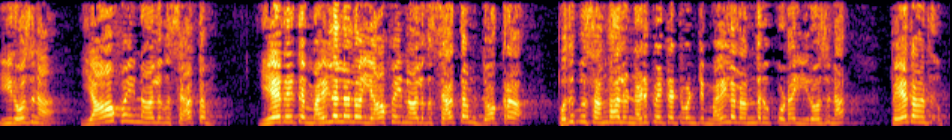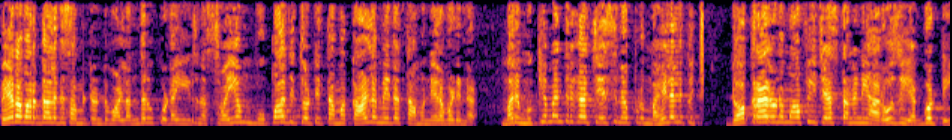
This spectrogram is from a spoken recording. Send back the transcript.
ఈ రోజున యాభై నాలుగు శాతం ఏదైతే మహిళలలో యాభై నాలుగు శాతం డోక్రా పొదుపు సంఘాలు నడిపేటటువంటి మహిళలందరూ కూడా ఈ రోజున పేద పేద వర్గాలకు సంబంధించిన వాళ్ళందరూ కూడా ఈ రోజున స్వయం ఉపాధితోటి తమ కాళ్ళ మీద తాము నిలబడినారు. మరి ముఖ్యమంత్రిగా చేసినప్పుడు మహిళలకు డోక్రా రుణమాఫీ చేస్తానని ఆ రోజు ఎగ్గొట్టి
